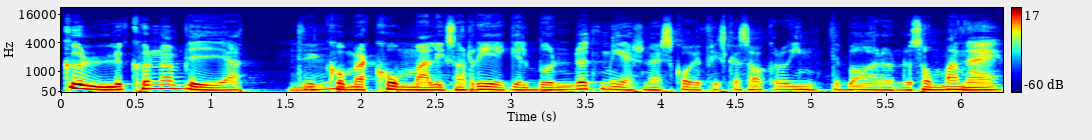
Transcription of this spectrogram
skulle kunna bli att det Mm. kommer att komma liksom regelbundet mer såna här skojfriska saker och inte bara under sommaren. Nej,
